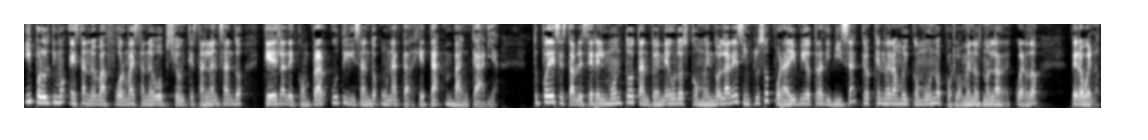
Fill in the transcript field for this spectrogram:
Y por último, esta nueva forma, esta nueva opción que están lanzando, que es la de comprar utilizando una tarjeta bancaria. Tú puedes establecer el monto tanto en euros como en dólares, incluso por ahí vi otra divisa, creo que no era muy común o por lo menos no la recuerdo, pero bueno,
